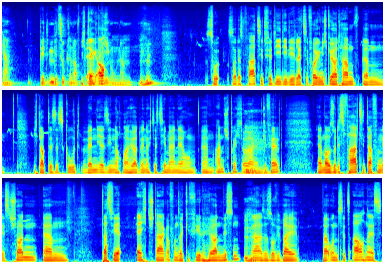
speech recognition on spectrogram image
Ja, be- in Bezug dann auf Ich auch- Bewegung. Ne? Mhm. so, so das Fazit für die, die die letzte Folge nicht gehört haben. Ähm, ich glaube, das ist gut, wenn ihr sie nochmal hört, wenn euch das Thema Ernährung ähm, anspricht oder Mhm. gefällt. Ähm, aber so das Fazit davon ist schon, ähm, dass wir echt stark auf unser Gefühl hören müssen. Mhm. Ja, also so wie bei, bei uns jetzt auch. Ne, es,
